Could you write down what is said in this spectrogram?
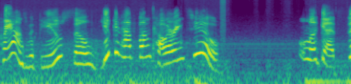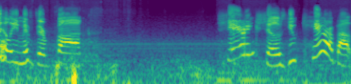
crayons with you, so you can have fun coloring too. Look at silly Mr. Fox. Sharing shows you care about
